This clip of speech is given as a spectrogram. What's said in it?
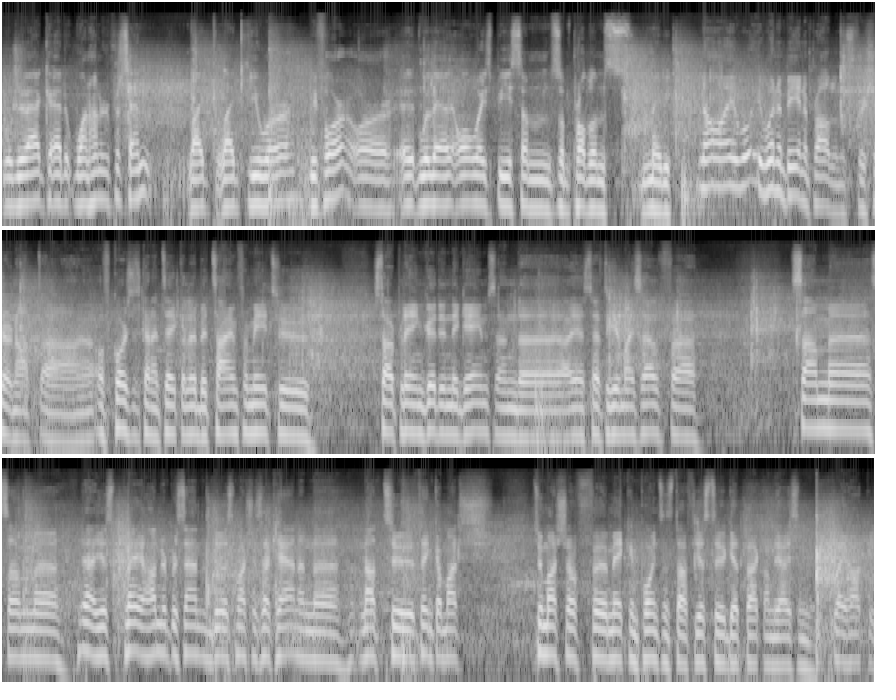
You'll be back at 100%, like like you were before, or uh, will there always be some some problems? Maybe. No, it, it wouldn't be any problems for sure. Not. Uh, of course, it's gonna take a little bit time for me to start playing good in the games, and uh, I just have to give myself uh, some uh, some uh, yeah, just play 100% and do as much as I can, and uh, not to think of much too much of uh, making points and stuff, just to get back on the ice and play hockey.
